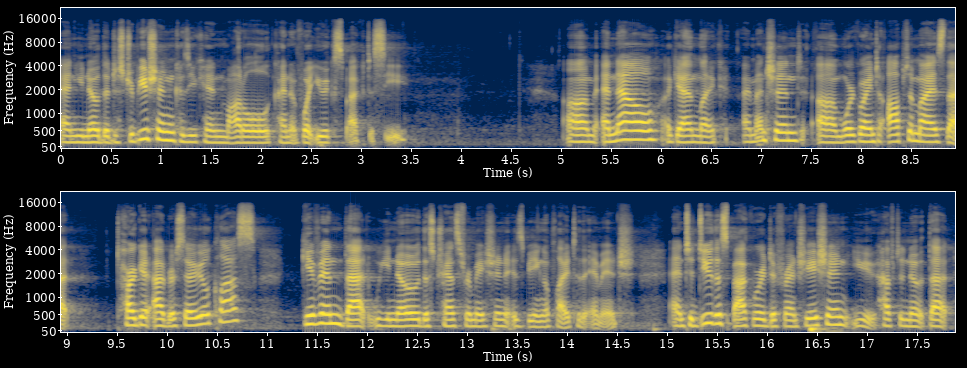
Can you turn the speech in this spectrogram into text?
And you know the distribution because you can model kind of what you expect to see. Um, and now, again, like I mentioned, um, we're going to optimize that target adversarial class given that we know this transformation is being applied to the image. And to do this backward differentiation, you have to note that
